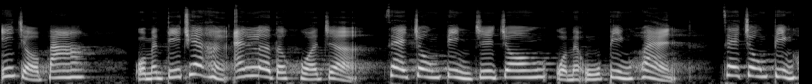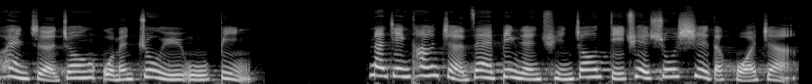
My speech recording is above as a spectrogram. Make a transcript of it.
一九八，我们的确很安乐的活着，在重病之中，我们无病患。在重病患者中，我们住于无病。那健康者在病人群中的确舒适的活着。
